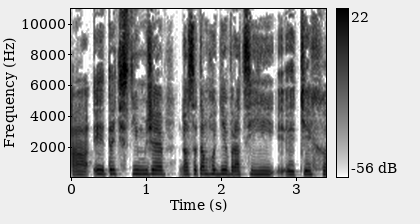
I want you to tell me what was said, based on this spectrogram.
a i teď s tím, že se tam hodně vrací těch, a,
